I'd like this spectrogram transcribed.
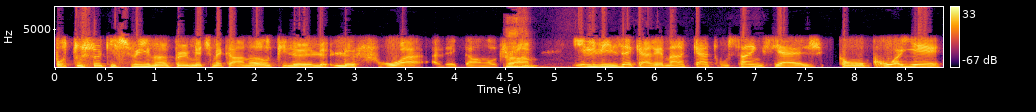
Pour tous ceux qui suivent un peu Mitch McConnell puis le, le, froid avec Donald Trump, mhm. il visait carrément quatre ou cinq sièges qu'on croyait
